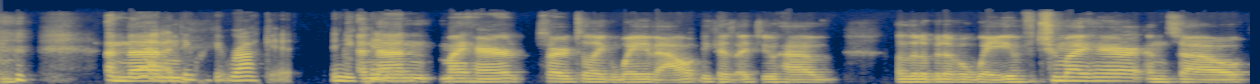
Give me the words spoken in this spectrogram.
and yeah, then I think we could rock it, and you and can. then my hair started to like wave out because I do have a little bit of a wave to my hair. And so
